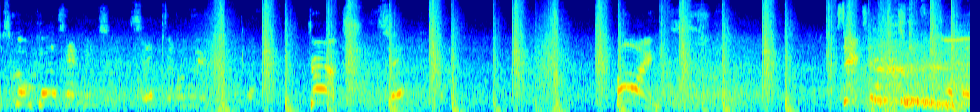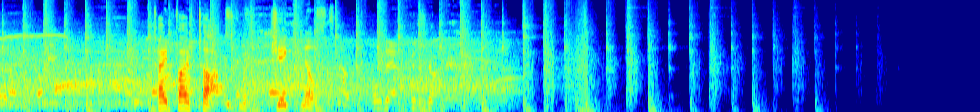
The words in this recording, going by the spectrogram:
Let's go, girls. Seconds. Set. Drugs. Sit. Points. Six. Tight Five Talks with Jake Nelson.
